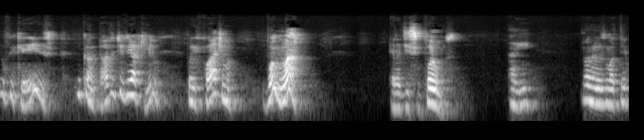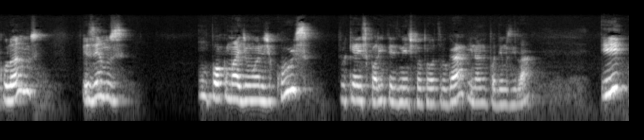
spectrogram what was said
eu fiquei encantado de ver aquilo. Falei, Fátima, vamos lá? Ela disse, vamos. Aí nós nos matriculamos, fizemos um pouco mais de um ano de curso, porque a escola infelizmente foi para outro lugar e nós não podemos ir lá. E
